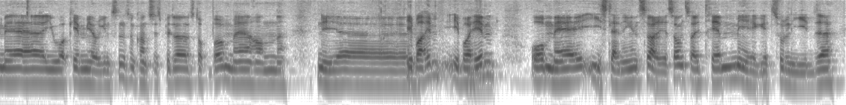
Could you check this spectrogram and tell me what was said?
med Joakim Jørgensen, som kanskje spiller stopper, med han nye eh, Ibrahim. Ibrahim og med islendingen Sverresson, så er de tre meget solide eh,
